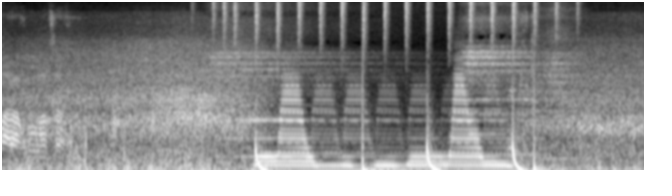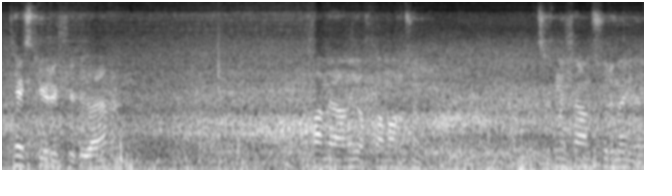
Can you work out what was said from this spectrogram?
maraqlı olacaq. Test yürüyüşüdür də. Kameranı yoxlamaq üçün çıxmışam sürməyə.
